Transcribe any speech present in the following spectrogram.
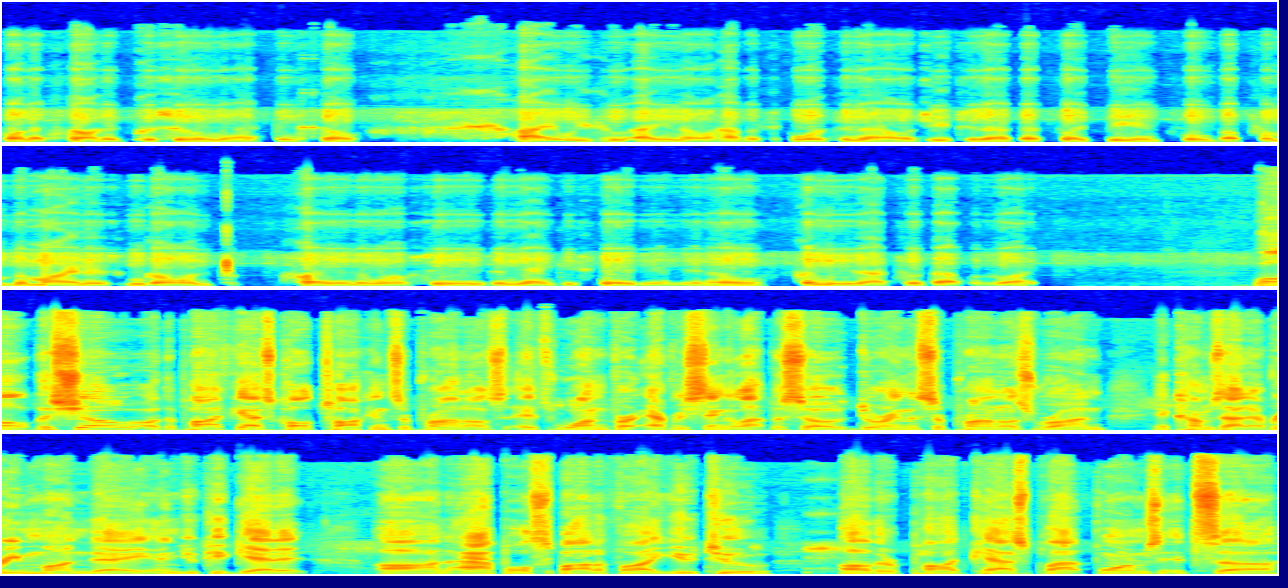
when I started pursuing acting, so. I always, you know, have a sports analogy to that. That's like being pulled up from the minors and going to play in the World Series in Yankee Stadium. You know, for me, that's what that was like. Well, the show or the podcast called Talking Sopranos, it's one for every single episode during the Sopranos run. It comes out every Monday, and you could get it on Apple, Spotify, YouTube, other podcast platforms. It's uh,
